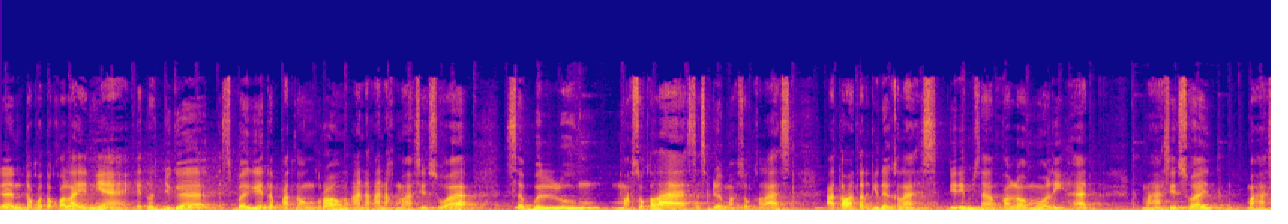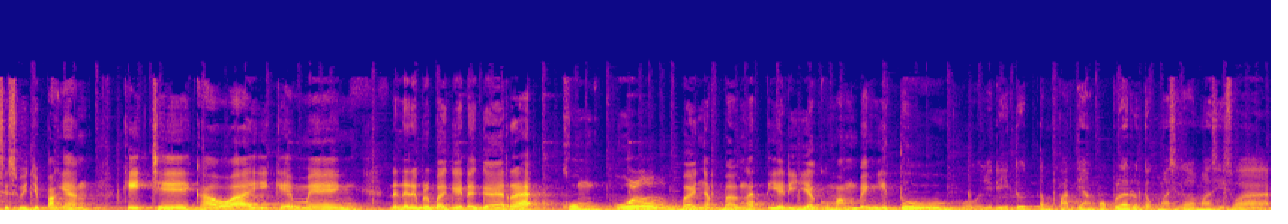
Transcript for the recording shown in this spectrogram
dan toko-toko lainnya. Itu juga sebagai tempat nongkrong anak-anak mahasiswa sebelum masuk kelas, sesudah masuk kelas atau antar jeda kelas. Jadi misalnya kalau mau lihat mahasiswa mahasiswi Jepang yang kece, kawaii, ikemeng dan dari berbagai negara kumpul banyak banget ya di Yakumangbeng itu. Oh, jadi itu tempat yang populer untuk mahasiswa-mahasiswa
